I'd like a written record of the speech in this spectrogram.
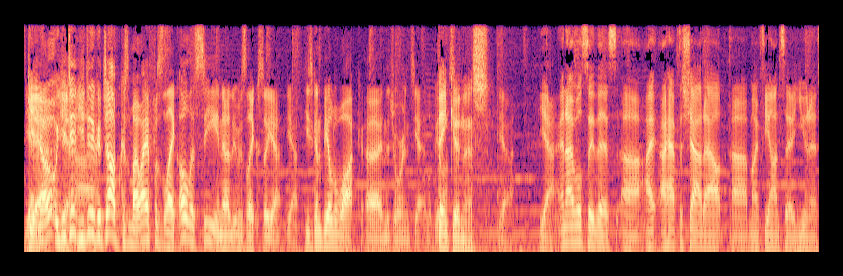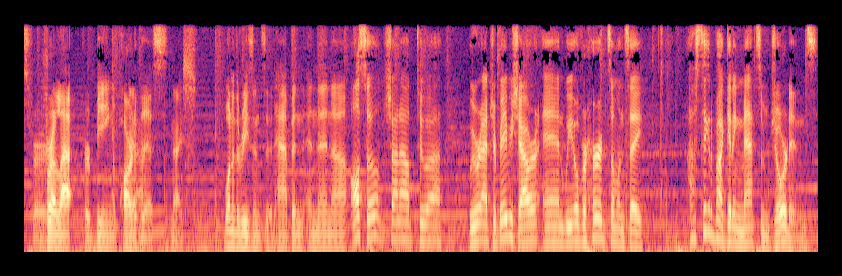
yeah. Yeah, No, you yeah. did you did a good job because my wife was like, "Oh, let's see," you know, it was like, so yeah, yeah, he's gonna be able to walk uh, in the Jordans. Yeah, it'll be Thank awesome. goodness. Yeah, Yeah, and I will say this: uh, I, I have to shout out uh, my fiance Eunice for for a lap. for being a part of this. Nice. One of the reasons it happened, and then uh, also shout out to uh, we were at your baby shower and we overheard someone say, "I was thinking about getting Matt some Jordans,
